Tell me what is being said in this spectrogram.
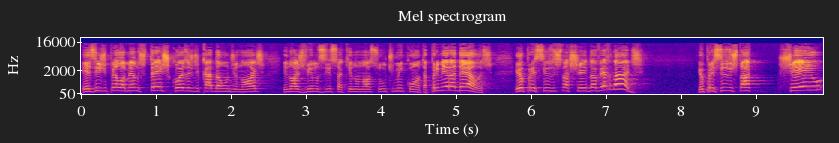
exige pelo menos três coisas de cada um de nós, e nós vimos isso aqui no nosso último encontro. A primeira delas, eu preciso estar cheio da verdade. Eu preciso estar cheio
